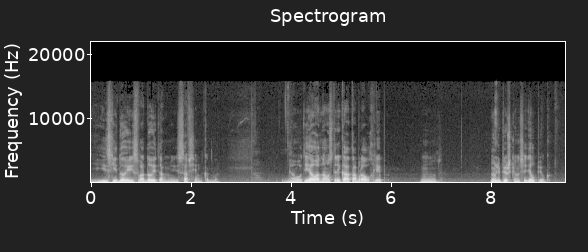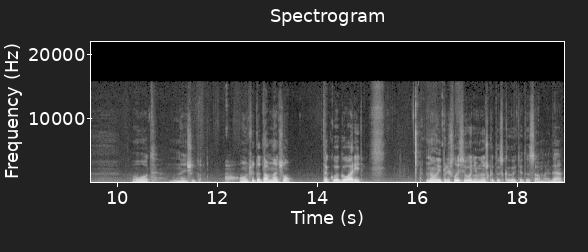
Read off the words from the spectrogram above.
И с едой, и с водой, там, и совсем, как бы. Вот. я у одного старика отобрал хлеб. Вот. Ну, лепешки он сидел, пек. Вот. Значит, он что-то там начал такое говорить. Ну и пришлось его немножко, так сказать, это самое, да.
